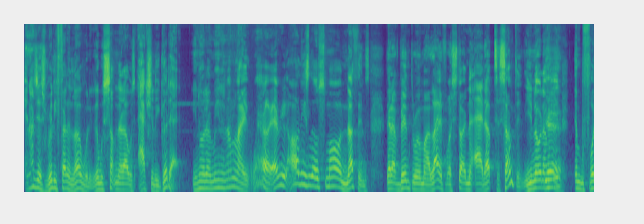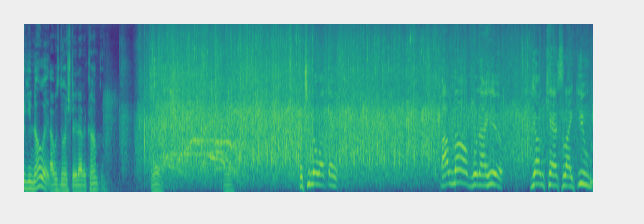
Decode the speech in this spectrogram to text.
and I just really fell in love with it. It was something that I was actually good at. You know what I mean? And I'm like, wow, every all these little small nothings that I've been through in my life are starting to add up to something. You know what I Yeah. mean? And before you know it, I was doing straight out of Compton. Yeah. But you know what, though? I love when I hear young cats like you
